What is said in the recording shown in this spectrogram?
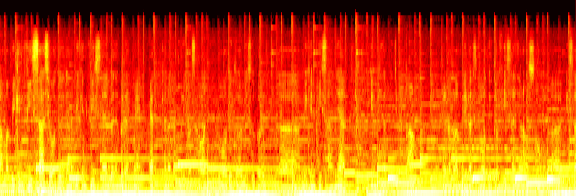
drama bikin visa sih waktu itu karena bikin visa benar-benar mepet karena kan beli pesawat dulu waktu itu habis itu baru uh, bikin visanya bikin visa ke Jepang. Alhamdulillah sih waktu itu visanya langsung uh, bisa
